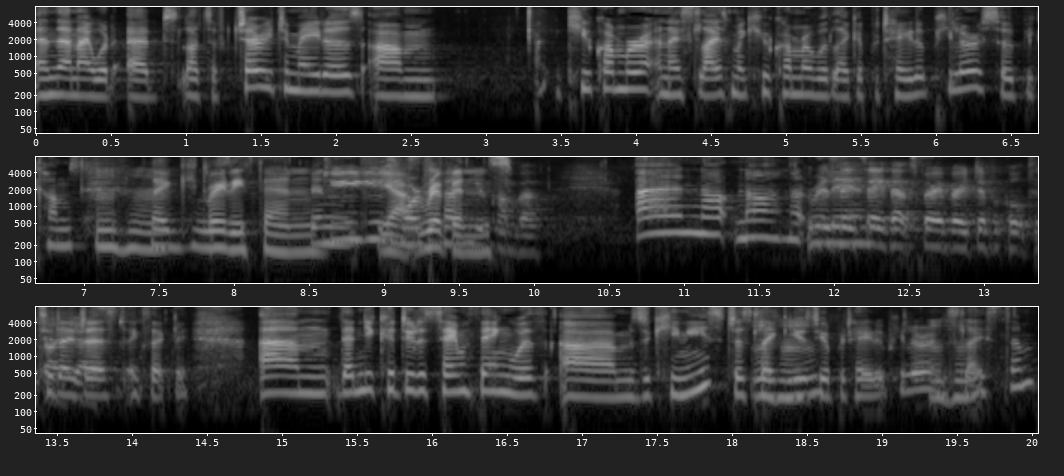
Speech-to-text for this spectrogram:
and then I would add lots of cherry tomatoes. Um, cucumber and I slice my cucumber with like a potato peeler, so it becomes like Really thin. thin, Do you use Yeah, more more ribbons. cucumber? And not, no, not Because really. they say that's very, very difficult to, digest. to digest. exactly. Um, then you could do the same thing with um, zucchinis. Just like Mm-hmm. use your potato peeler and slice them.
